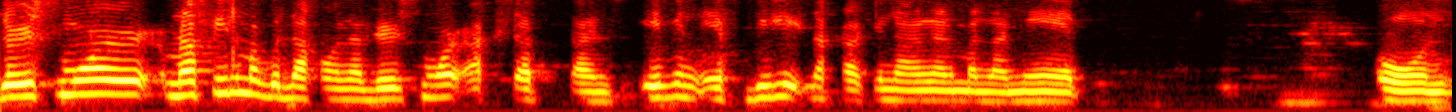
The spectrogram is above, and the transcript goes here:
there's more na-feel magud ako na there's more acceptance even if dili na ka kinahanglan manamit on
